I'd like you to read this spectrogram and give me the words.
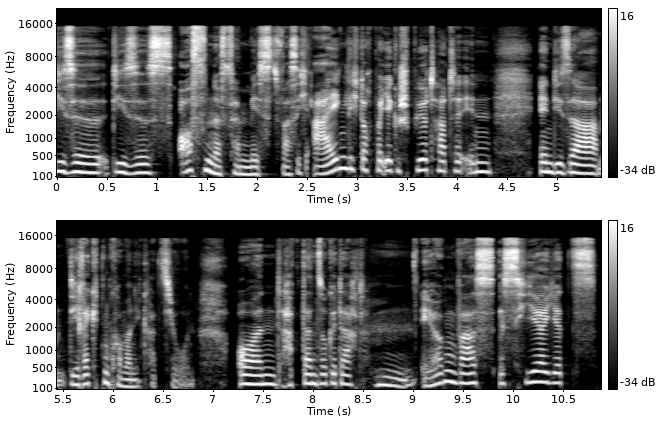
diese, dieses Offene vermisst, was ich eigentlich doch bei ihr gespürt hatte in, in dieser direkten Kommunikation. Und habe dann so gedacht, hm, irgendwas ist hier jetzt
